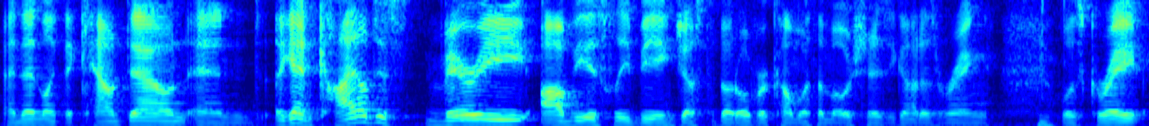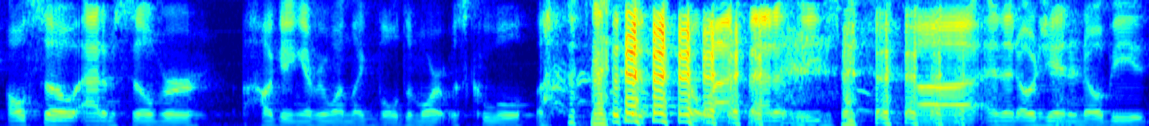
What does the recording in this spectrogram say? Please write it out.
And then like the countdown, and again, Kyle just very obviously being just about overcome with emotion as he got his ring hmm. was great. Also, Adam Silver hugging everyone like Voldemort was cool to laugh at at least. Uh, and then OG Anunoby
